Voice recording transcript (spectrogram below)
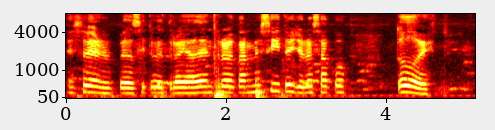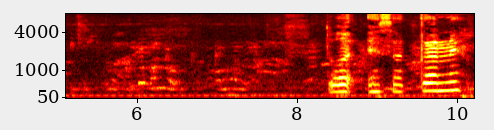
Ese es el pedacito que trae adentro de carnecito y yo le saco todo esto. Toda esa carne,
